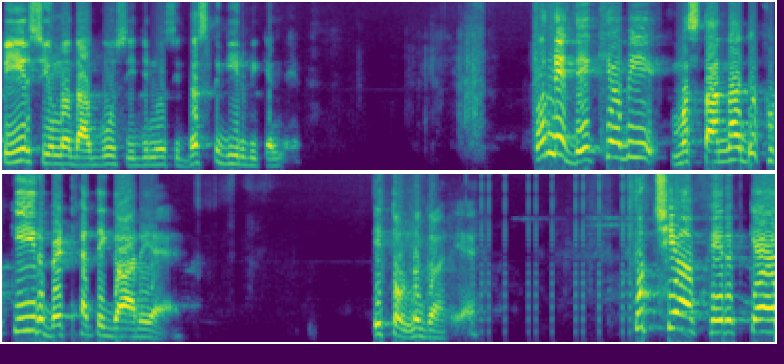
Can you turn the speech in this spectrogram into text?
ਪੀਰ ਸੀ ਉਹਨਾਂ ਦਾ ਆਗੂ ਸੀ, ਜਿਹਨੂੰ ਅਸੀਂ ਦਸਤਗੀਰ ਵੀ ਕਹਿੰਦੇ ਹਾਂ। ਉਹਨੇ ਦੇਖਿਆ ਵੀ ਮਸਤਾਨਾ ਜੋ ਫਕੀਰ ਬੈਠਾ ਤੇ ਗਾ ਰਿਹਾ ਹੈ, ਇਹ ਧੁਨ ਗਾ ਰਿਹਾ ਹੈ। ਪੁੱਛਿਆ ਫਿਰ ਕੈ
